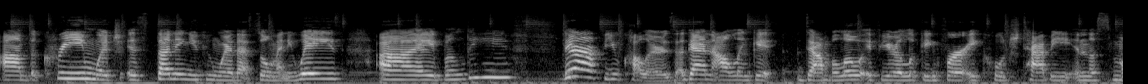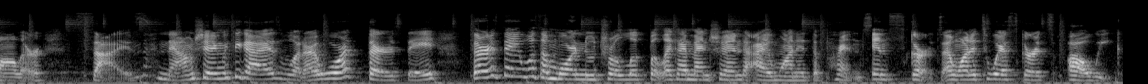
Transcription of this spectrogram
Um, the cream, which is stunning. You can wear that so many ways. I believe there are a few colors. Again, I'll link it down below if you're looking for a Coach Tabby in the smaller size. Now I'm sharing with you guys what I wore Thursday. Thursday was a more neutral look, but like I mentioned, I wanted the prints and skirts. I wanted to wear skirts all week.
